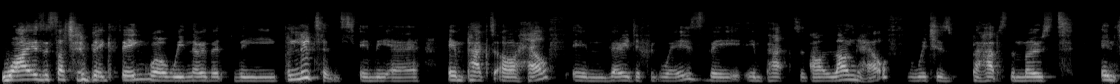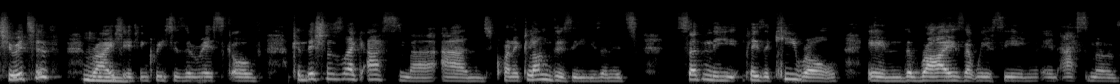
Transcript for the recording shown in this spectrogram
Why is it such a big thing? Well, we know that the pollutants in the air impact our health in very different ways. They impact our lung health, which is perhaps the most intuitive, mm. right? It increases the risk of conditions like asthma and chronic lung disease. And it's certainly plays a key role in the rise that we're seeing in asthma of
